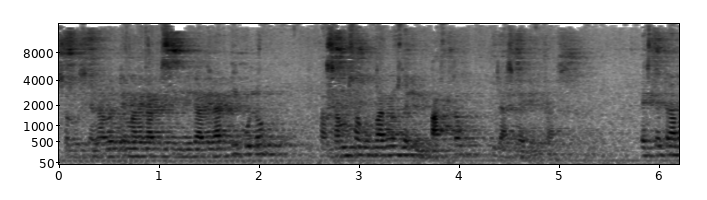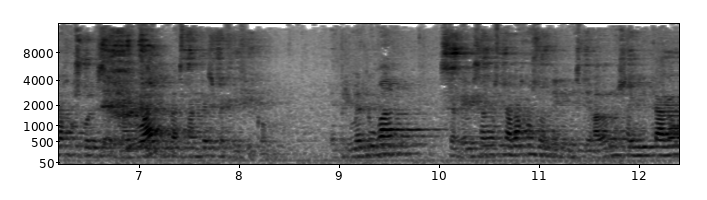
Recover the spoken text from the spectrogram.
Solucionado el tema de la visibilidad del artículo, pasamos a ocuparnos del impacto y las métricas. Este trabajo suele ser manual y bastante específico. En primer lugar, se revisan los trabajos donde el investigador nos ha indicado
